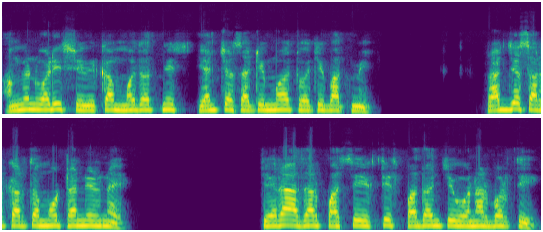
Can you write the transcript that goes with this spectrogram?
अंगणवाडी सेविका मदतनीस यांच्यासाठी महत्त्वाची बातमी. राज्य सरकारचा मोठा निर्णय. तेरा हजार पाचशे एकतीस पदांची होणार भरती.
